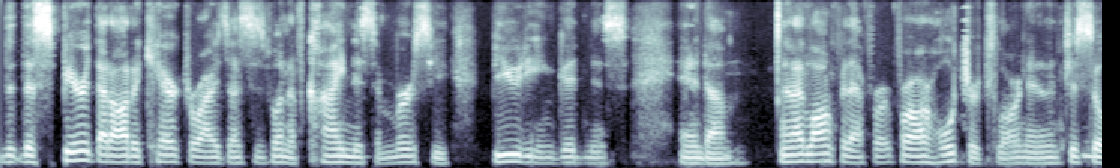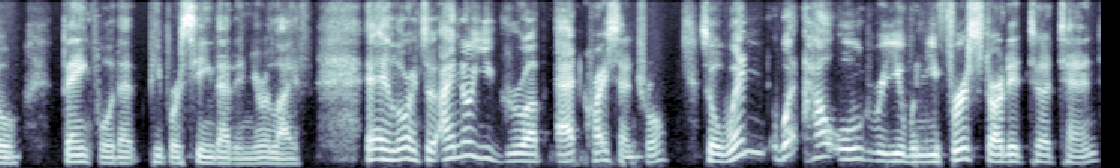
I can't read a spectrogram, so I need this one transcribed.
the, the spirit that ought to characterize us is one of kindness and mercy, beauty and goodness, and um and I long for that for for our whole church, Lauren, and I'm just so thankful that people are seeing that in your life. And, and Lauren, so I know you grew up at Christ Central. So when what how old were you when you first started to attend,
